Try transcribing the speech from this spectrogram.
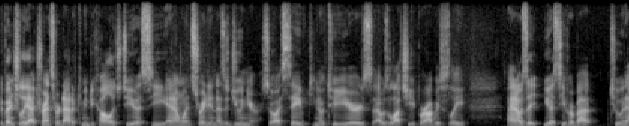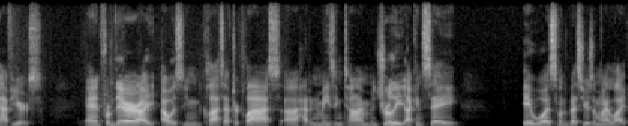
Eventually, I transferred out of community college to USC, and I went straight in as a junior. So I saved, you know, two years. I was a lot cheaper, obviously, and I was at USC for about two and a half years. And from there, I, I was in class after class, uh, had an amazing time. And truly, I can say it was one of the best years of my life.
